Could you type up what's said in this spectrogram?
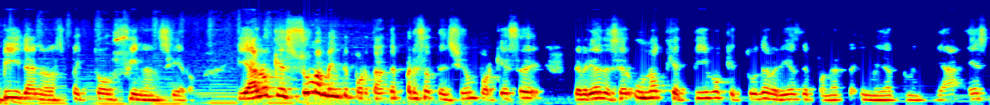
vida en el aspecto financiero. Y algo que es sumamente importante, presta atención porque ese debería de ser un objetivo que tú deberías de ponerte inmediatamente ya, es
